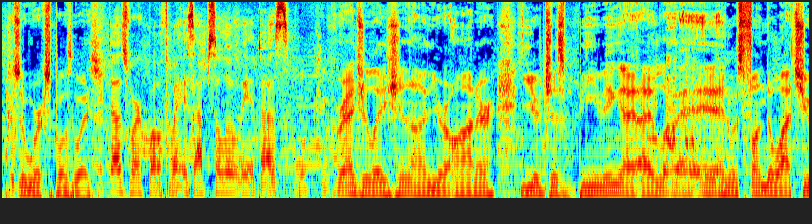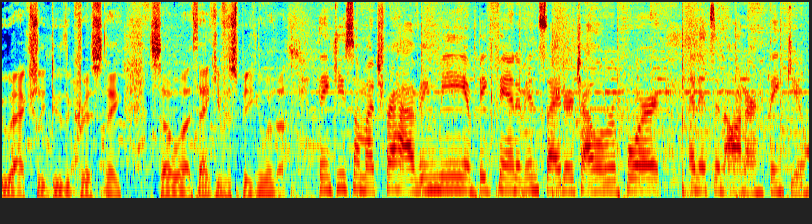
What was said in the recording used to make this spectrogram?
Because it works both ways. It does work both ways. Absolutely, it does. Well, congratulations on your honor. You're just beaming, I, I lo- and it was fun to watch you actually do the christening. So uh, thank you for speaking with us. Thank you so much for having me. A big fan of Insider Travel Report, and it's an honor. Thank you.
